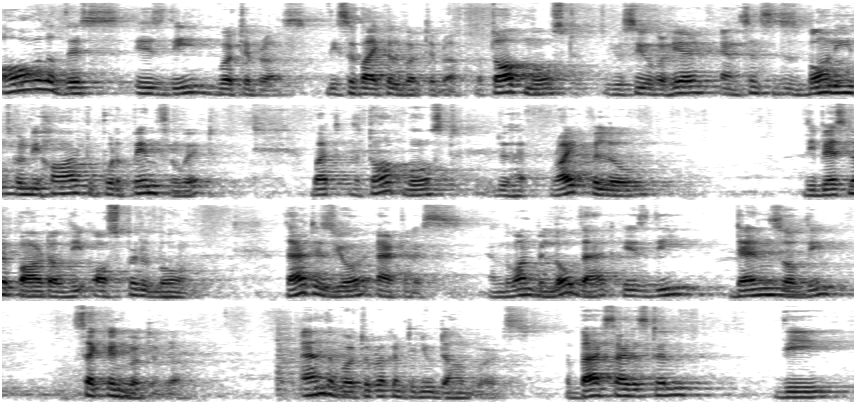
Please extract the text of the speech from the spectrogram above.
All of this is the vertebrae, the cervical vertebra. The topmost you see over here, and since this is bony, it's going to be hard to put a pin through it. But the topmost, right below the basilar part of the occipital bone, that is your atlas. And the one below that is the dens of the second vertebra. And the vertebra continue downwards. The back side is still the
